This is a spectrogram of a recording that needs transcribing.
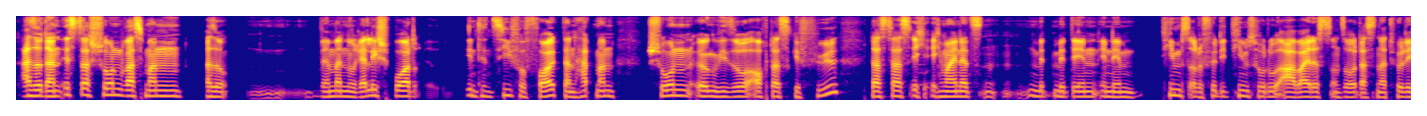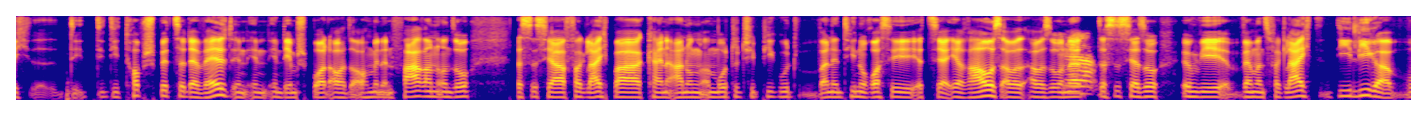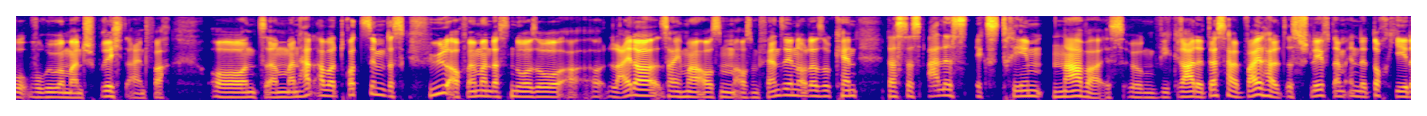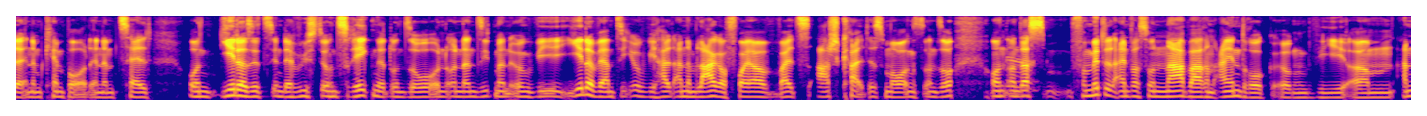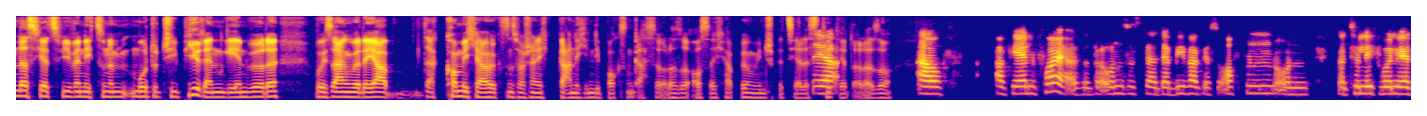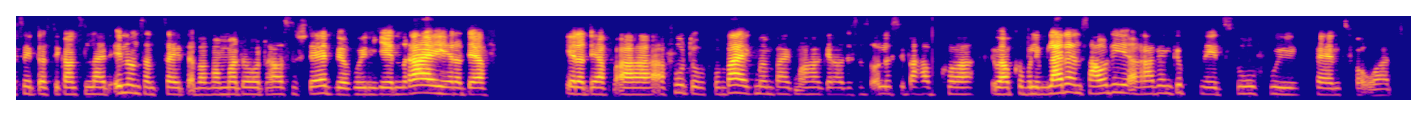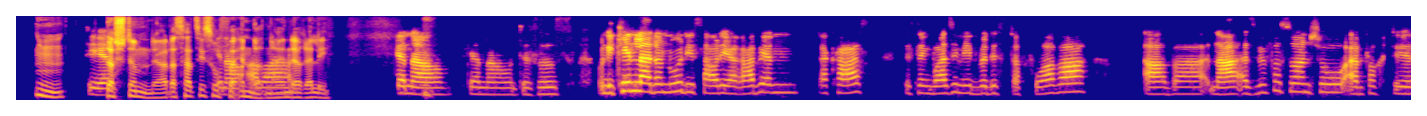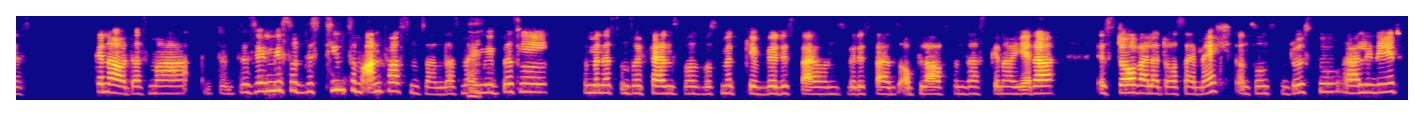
Also dann ist das schon, was man, also wenn man den Rallye-Sport intensiv verfolgt, dann hat man schon irgendwie so auch das Gefühl, dass das, ich, ich meine jetzt mit, mit den in dem Teams oder für die Teams, wo du arbeitest und so, dass natürlich äh, die, die, die Topspitze der Welt in, in, in dem Sport, also auch mit den Fahrern und so, das ist ja vergleichbar, keine Ahnung, am MotoGP, gut, Valentino Rossi jetzt ja eher raus, aber, aber so, ne, das ist ja so irgendwie, wenn man es vergleicht, die Liga, wo, worüber man spricht einfach. Und ähm, man hat aber trotzdem das Gefühl, auch wenn man das nur so äh, leider, sag ich mal, aus dem, aus dem Fernsehen oder so kennt, dass das alles extrem nahbar ist irgendwie. Gerade deshalb, weil halt es schläft am Ende doch jeder in einem Camper oder in einem Zelt und jeder sitzt in der Wüste und es regnet und so und, und dann sieht man irgendwie, jeder wärmt sich irgendwie halt an einem Lagerfeuer, weil es arschkalt ist morgens und so und, ja. und das vermittelt einfach so einen nahbaren Eindruck irgendwie. Ähm, anders jetzt, wie wenn ich zu einem MotoGP-Rennen gehen würde, wo ich sagen würde, ja, da komme ich ja höchstens wahrscheinlich gar nicht in die Boxengasse oder so, außer ich habe irgendwie ein spezielles ja. Ticket oder so. Auf auf jeden Fall. Also bei uns ist der, der Biwak ist offen und natürlich wollen wir jetzt nicht, dass die ganzen Leute in unserem Zelt, aber wenn man da draußen steht, wir holen jeden rein, jeder darf, jeder darf äh, ein Foto vom Bike mit dem Bike machen, genau, das ist alles überhaupt kein, überhaupt kein Problem. Leider in Saudi-Arabien gibt es nicht so viele Fans vor Ort. Mhm, das stimmt, ja, das hat sich so genau, verändert ne, in der Rallye. Genau, genau, das ist, und ich kenne leider nur die Saudi-Arabien-Dakars, deswegen weiß ich nicht, wie das davor war. Aber na, also wir versuchen schon einfach das, genau, dass man, das irgendwie so das Team zum Anfassen sind, dass man irgendwie ein bisschen, zumindest unsere Fans, was, was mitgibt, wie das bei uns, wie das bei uns abläuft und dass genau jeder ist da, weil er da sein möchte, ansonsten tust du Rallye nicht.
